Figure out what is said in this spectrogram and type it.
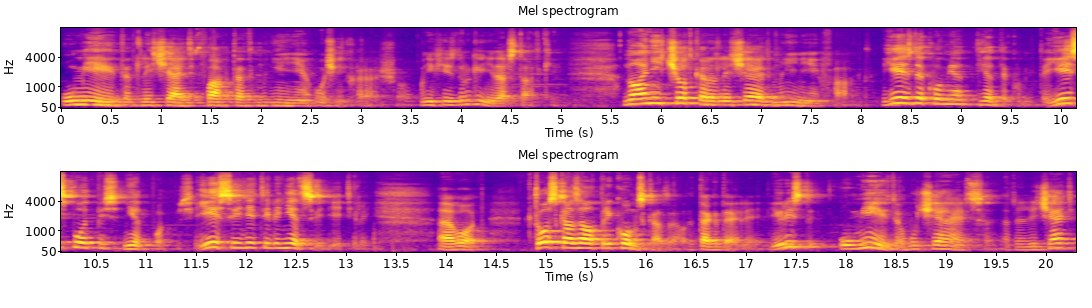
умеют отличать факт от мнения очень хорошо. У них есть другие недостатки. Но они четко различают мнение и факт. Есть документ, нет документа. Есть подпись, нет подписи. Есть свидетели, нет свидетелей. А, вот. Кто сказал, при ком сказал и так далее. Юристы умеют, обучаются различать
